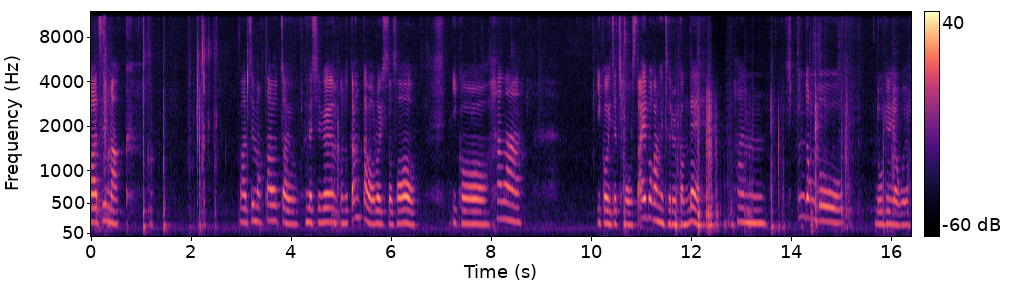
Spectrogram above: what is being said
마지막 마지막 짜요짜요. 근데 지금 완전 땅땅 얼어 있어서 이거 하나 이거 이제 저 사이버 강의 들을 건데 한 10분 정도 녹이려고요.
